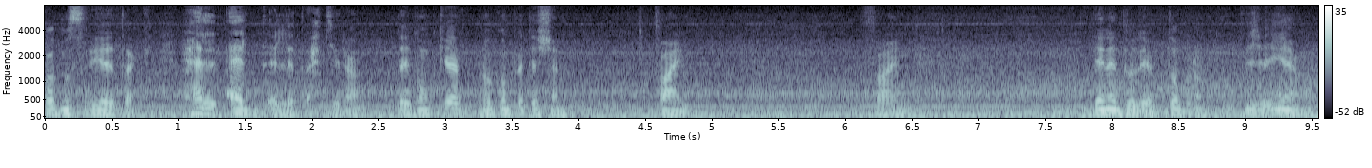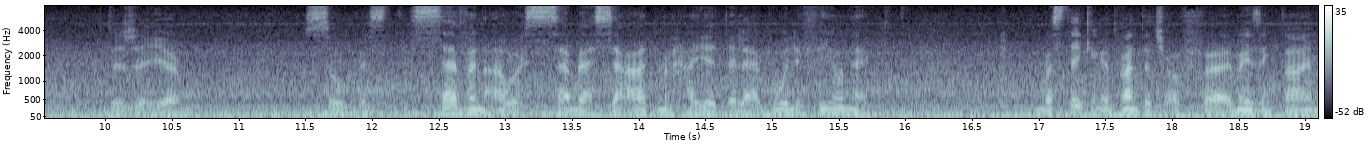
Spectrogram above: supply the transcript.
خذ مصرياتك. هالقد قلة احترام. They don't care. No competition. Fine. Fine then الدولاب بتبرم بتيجي أيام. بتيجي أيام. So pissed 7 hours. سبع ساعات من حياتي. لعبوا لي فيهم هيك. بس advantage of uh, amazing time.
